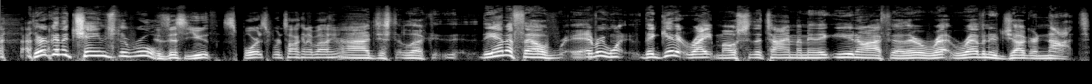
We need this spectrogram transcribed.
They're going to change the rule. Is this youth sports we're talking about here? Uh, just look, the NFL, everyone they get it right most of the time. I mean, they, you know how I feel. They're a re- revenue juggernaut,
